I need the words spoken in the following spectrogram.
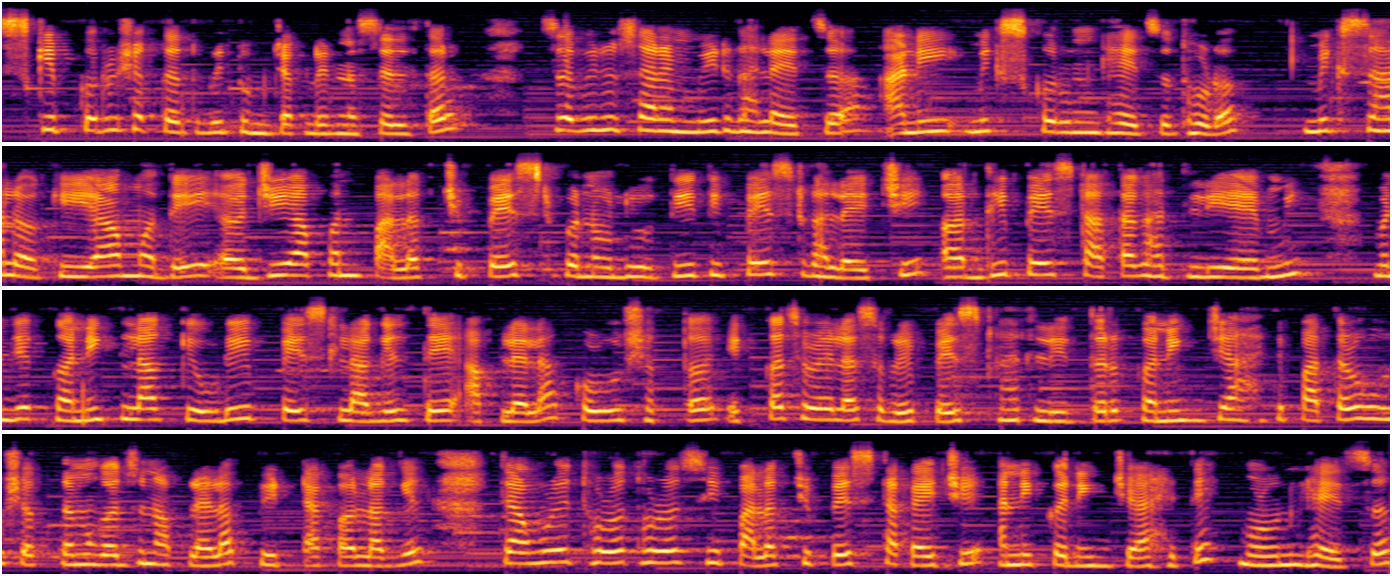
स्किप करू शकता तुम्ही तुमच्याकडे नसेल तर. चवीनुसार मीठ घालायचं आणि मिक्स करून घ्यायचं थोडं. मिक्स झालं की यामध्ये जी आपण पालकची पेस्ट बनवली होती ती पेस्ट घालायची. अर्धी पेस्ट आता घातली आहे मी. म्हणजे कणिकला केवढी पेस्ट लागेल ते आपल्याला कळू शकतं. एकाच वेळेला सगळी पेस्ट घातली तर कणिक जे आहे ते पातळ होऊ शकतं. मग अजून आपल्याला पीठ टाकावं लागेल. त्यामुळे थोडं थोडंच ही पालकची पेस्ट टाकायची आणि कणिक जे आहे ते मळून घ्यायचं.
